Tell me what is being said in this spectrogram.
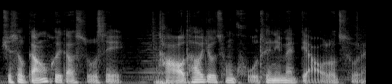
据说刚回到宿舍，套套就从裤腿里面掉了出来。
